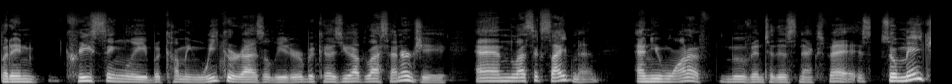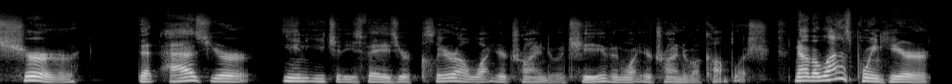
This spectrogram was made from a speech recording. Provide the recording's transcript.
but increasingly becoming weaker as a leader because you have less energy and less excitement, and you want to move into this next phase. So make sure that as you're in each of these phases, you're clear on what you're trying to achieve and what you're trying to accomplish. Now, the last point here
